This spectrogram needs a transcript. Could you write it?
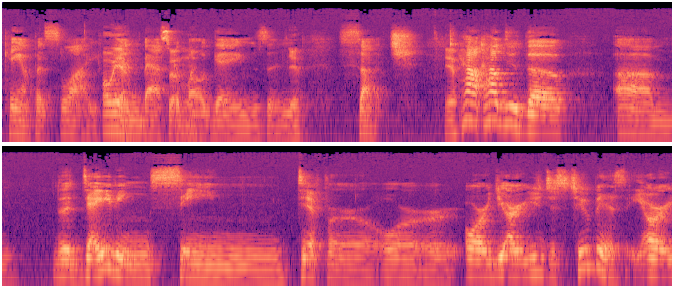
campus life Oh, yeah, and basketball certainly. games and Yeah. such. Yeah. How how do the um, the dating scene differ, or or you, are you just too busy? Or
